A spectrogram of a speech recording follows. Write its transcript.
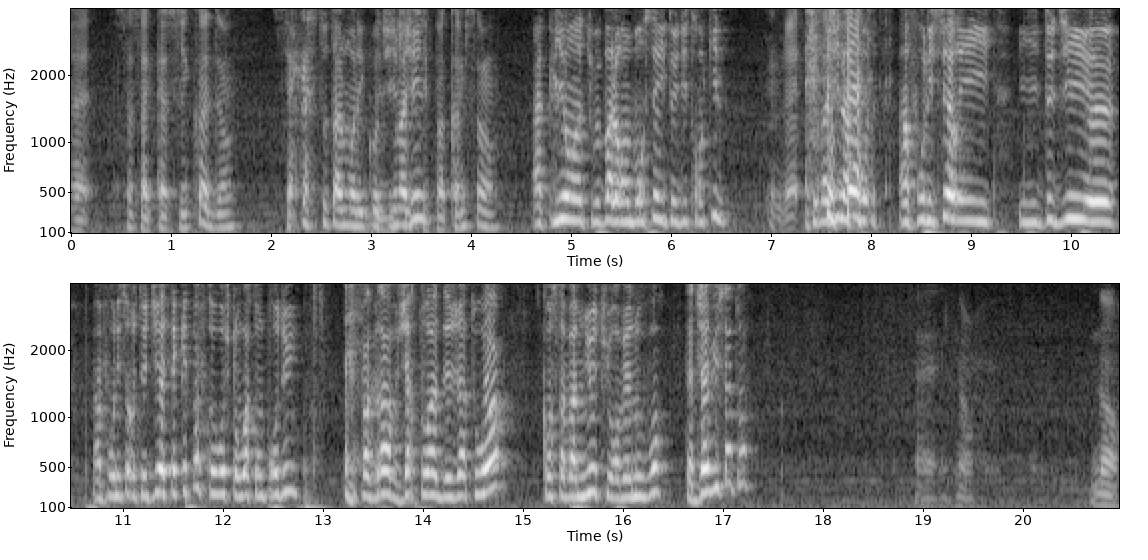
Ouais, ça, ça casse les codes. Hein. Ça casse totalement les. D'habitude, T'imagines? C'est pas comme ça. hein. Un client, hein, tu peux pas le rembourser, il te dit tranquille. Ouais. T'imagines un, four- un fournisseur, il, il te dit, euh, un fournisseur, il te dit, Eh, t'inquiète pas frérot, je t'envoie ton produit. C'est pas grave, gère-toi déjà toi. Quand ça va mieux, tu reviens nous voir. T'as déjà vu ça toi? Ouais, non. Non.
